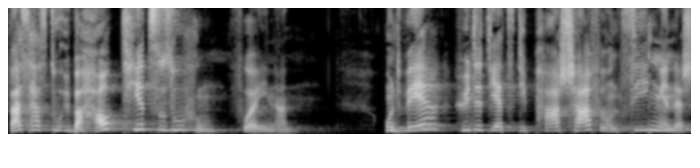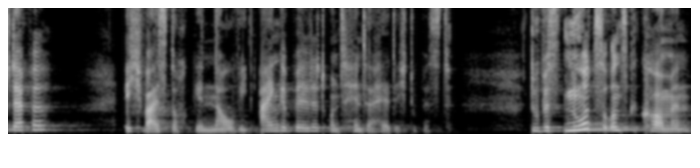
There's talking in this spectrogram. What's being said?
Was hast du überhaupt hier zu suchen? fuhr er ihn an. Und wer hütet jetzt die paar Schafe und Ziegen in der Steppe? Ich weiß doch genau, wie eingebildet und hinterhältig du bist. Du bist nur zu uns gekommen,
